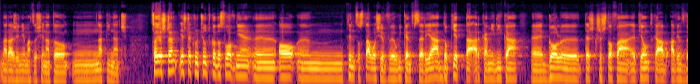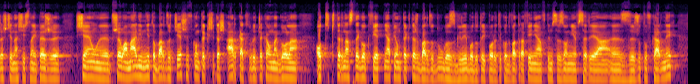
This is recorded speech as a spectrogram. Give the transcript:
Na razie nie ma co się na to mm, napinać. Co jeszcze? Jeszcze króciutko dosłownie y, o tym, co stało się w weekend w Serie A. Dopietta Arka Milika, y, gol y, też Krzysztofa Piątka, a więc wreszcie nasi snajperzy się przełamali. Mnie to bardzo cieszy w kontekście też Arka, który czekał na gola od 14 kwietnia. Piątek też bardzo długo z gry, bo do tej pory tylko dwa trafienia w tym sezonie w Serie A z rzutów karnych.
